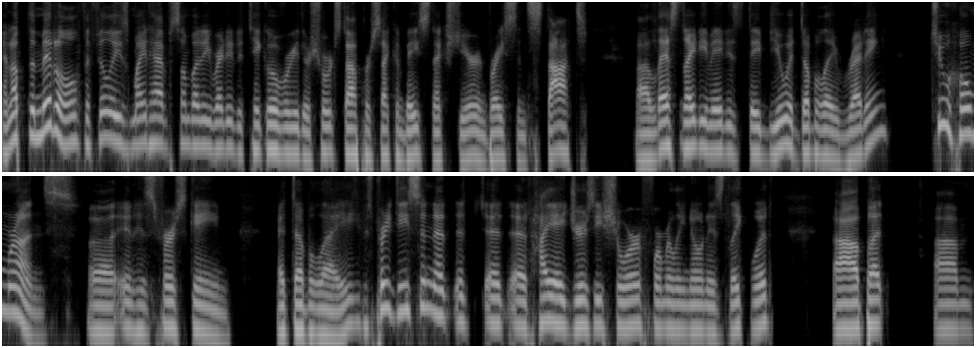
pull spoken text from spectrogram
And up the middle, the Phillies might have somebody ready to take over either shortstop or second base next year. in Bryson Stott, uh, last night he made his debut at Double A Reading, two home runs uh, in his first game at Double A. He was pretty decent at, at, at High A Jersey Shore, formerly known as Lakewood, uh, but um,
